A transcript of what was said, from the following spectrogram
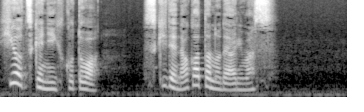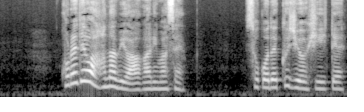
火をつけに行くことは好きでなかったのであります。これでは花火は上がりません。そこでくじを引いて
